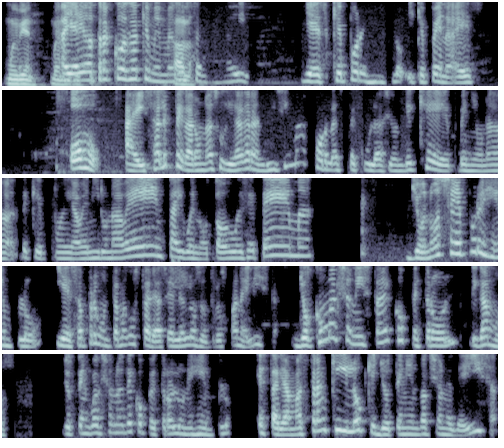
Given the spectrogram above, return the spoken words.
Muy bien. Bueno, ahí hay otra cosa que a mí me gusta ahí, y es que, por ejemplo, y qué pena, es, ojo, ahí sale pegar una subida grandísima por la especulación de que venía una, de que podía venir una venta y bueno, todo ese tema yo no sé, por ejemplo, y esa pregunta me gustaría hacerle a los otros panelistas. Yo como accionista de Ecopetrol, digamos, yo tengo acciones de Ecopetrol, un ejemplo, estaría más tranquilo que yo teniendo acciones de ISA,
